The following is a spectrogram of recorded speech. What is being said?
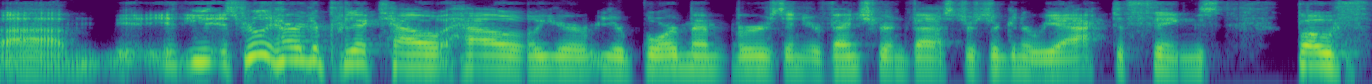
Um, it, it's really hard to predict how how your your board members and your venture investors are going to react to things, both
